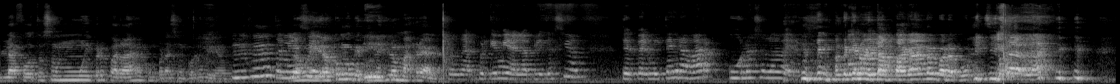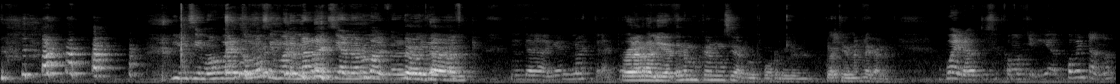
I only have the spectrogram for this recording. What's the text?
las fotos son muy preparadas en comparación con los videos. Ujú, también Los videos como que tienes lo más real. Total, porque mira, la aplicación te permite grabar una sola vez. Nota que nos están pagando para publicitarla. Lo hicimos ver como si fuera una reacción normal, pero realidad no. de verdad que es nuestra. Pero en realidad tenemos que anunciarlo por cuestiones legales. Bueno, entonces como seguía comentando,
